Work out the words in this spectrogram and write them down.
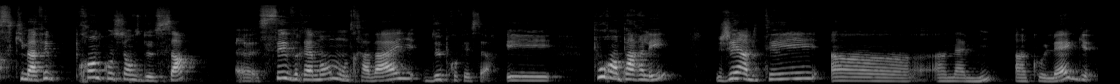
ce qui m'a fait prendre conscience de ça, euh, c'est vraiment mon travail de professeur. Et pour en parler, j'ai invité un, ami, un collègue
